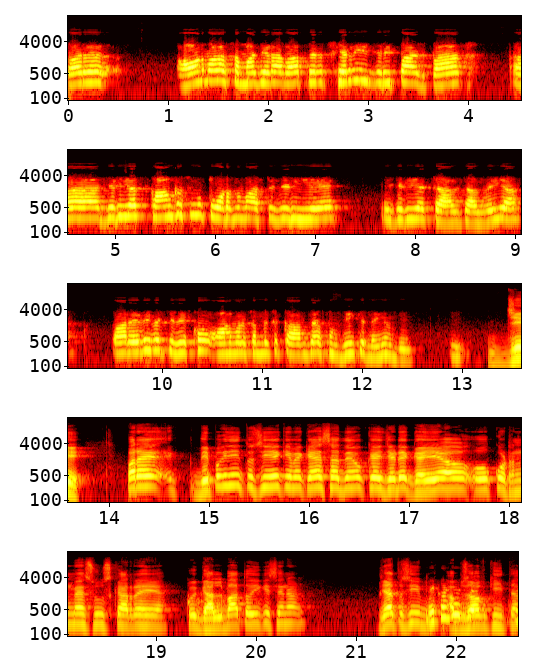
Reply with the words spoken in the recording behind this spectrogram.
ਪਰ ਆਉਣ ਵਾਲਾ ਸਮਾਂ ਜਿਹੜਾ ਵਾ ਫਿਰ ਫਿਰ ਵੀ ਜਿਹੜੀ ਭਾਜਪਾ ਜਿਹੜੀ ਆ ਕਾਂਗਰਸ ਨੂੰ ਤੋੜਨ ਵਾਸਤੇ ਜਿਹੜੀ ਇਹ ਜਿਹੜੀ ਆ ਚਾਲ ਚੱਲ ਰਹੀ ਆ ਪਰ ਇਹਦੇ ਵਿੱਚ ਵੇਖੋ ਆਉਣ ਵਾਲੇ ਸਮੇਂ 'ਚ ਕਾਮਯਾਬ ਹੁੰਦੀ ਕਿ ਨਹੀਂ ਹੁੰਦੀ। ਜੀ। ਪਰ ਦੀਪਕ ਜੀ ਤੁਸੀਂ ਇਹ ਕਿਵੇਂ ਕਹਿ ਸਕਦੇ ਹੋ ਕਿ ਜਿਹੜੇ ਗਏ ਆ ਉਹ ਘੁਟਨ ਮਹਿਸੂਸ ਕਰ ਰਹੇ ਆ? ਕੋਈ ਗੱਲਬਾਤ ਹੋਈ ਕਿਸੇ ਨਾਲ? ਜਾਂ ਤੁਸੀਂ ਦੇਖੋ ਜੀ, ਅਬਜ਼ਰਵ ਕੀਤਾ?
